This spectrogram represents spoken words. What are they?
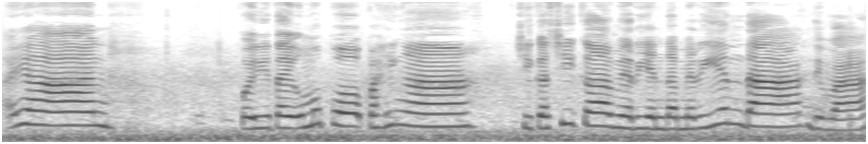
Ayan. Pwede tayo umupo, pahinga, chika-chika, merienda-merienda, di ba?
